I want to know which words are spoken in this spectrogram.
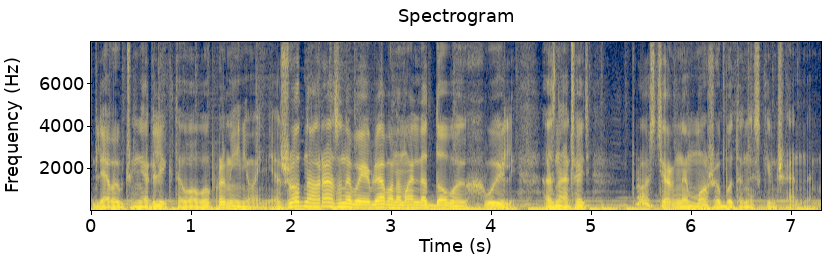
для вивчення реліктового випромінювання, жодного разу не виявляв аномально довгих хвиль, а значить, простір не може бути нескінченним.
